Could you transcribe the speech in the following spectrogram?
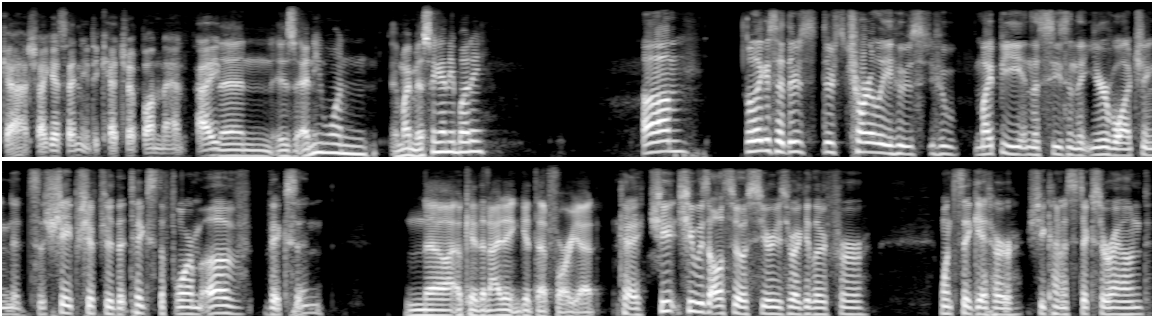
gosh, I guess I need to catch up on that. I then is anyone am I missing anybody? Um, well, like I said, there's there's Charlie who's who might be in the season that you're watching. That's a shapeshifter that takes the form of Vixen. No, okay, then I didn't get that far yet. Okay, she she was also a series regular for. Once they get her, she kind of sticks around.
